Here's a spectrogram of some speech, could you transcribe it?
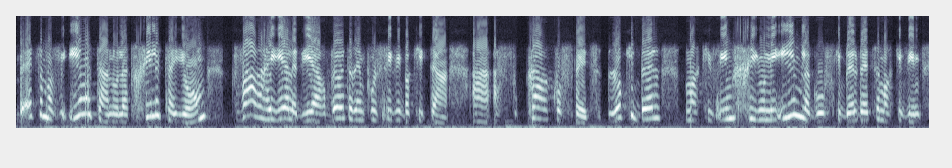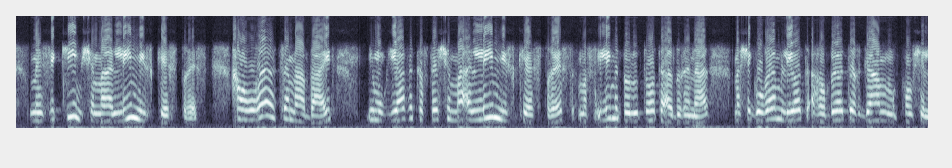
בעצם מביאים אותנו להתחיל את היום כבר הילד יהיה הרבה יותר אימפולסיבי בכיתה, הסוכר קופץ, לא קיבל מרכיבים חיוניים לגוף, קיבל בעצם מרכיבים מזיקים שמעלים נזקי סטרס. ההורה יוצא מהבית עם עוגיה וקפה שמעלים נזקי הסטרס, מפעילים את בלוטות ה adrenal, מה שגורם להיות הרבה יותר גם מקום של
